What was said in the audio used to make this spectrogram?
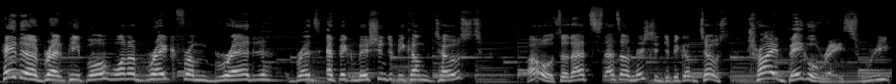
Hey there, bread people! Want a break from bread, bread's epic mission to become toast? Oh, so that's that's our mission to become toast. Try bagel race. Re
